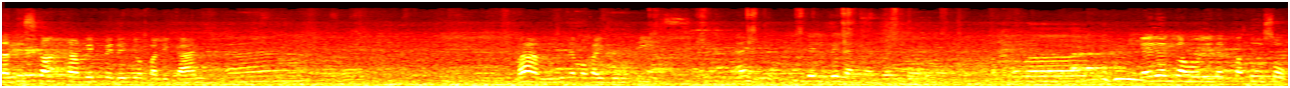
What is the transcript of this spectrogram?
Sa discount namin, pwede nyo balikan. Ma'am, hindi naman kayo buntis. Ay, bil-bil lang na. Kailan ka huli nagpatusok?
